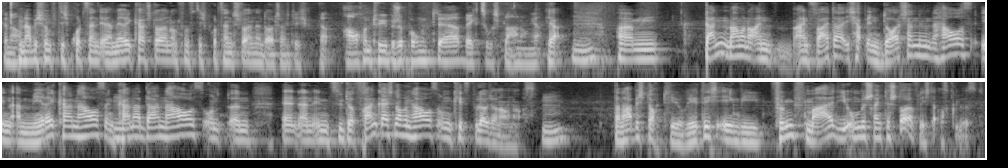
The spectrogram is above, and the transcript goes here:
Genau. Dann habe ich 50 Prozent in Amerika Steuern und 50 Prozent Steuern in Deutschland. Ja, auch ein typischer Punkt der Wegzugsplanung, ja. Ja. Ähm, dann machen wir noch ein, eins weiter. Ich habe in Deutschland ein Haus, in Amerika ein Haus, in Kanada ein Haus und in, in, in Südfrankreich noch ein Haus und in Kitzbühel habe ich auch noch ein Haus. Dann habe ich doch theoretisch irgendwie fünfmal die unbeschränkte Steuerpflicht ausgelöst.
